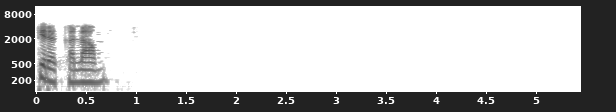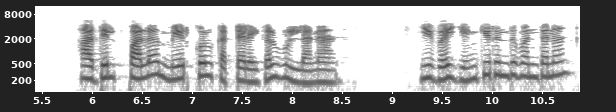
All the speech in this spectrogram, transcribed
திறக்கலாம். அதில் பல மேற்கோள் கட்டளைகள் உள்ளன. இவை எங்கிருந்து வந்தன?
